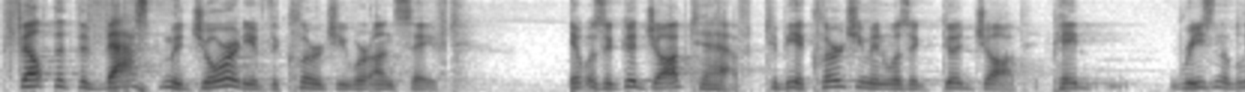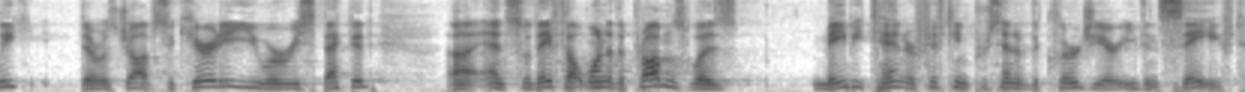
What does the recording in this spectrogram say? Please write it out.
felt that the vast majority of the clergy were unsaved. It was a good job to have. To be a clergyman was a good job. Paid reasonably, there was job security, you were respected. Uh, and so they felt one of the problems was maybe 10 or 15% of the clergy are even saved.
